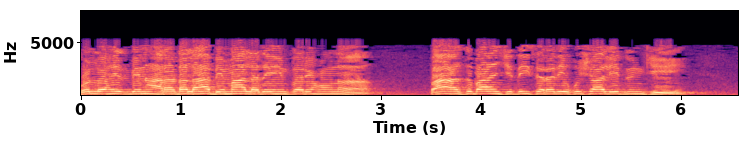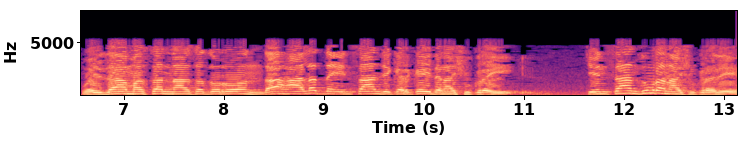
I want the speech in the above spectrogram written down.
کل حزب هر ډلا بما لديهم فرحون پس باندې چې دې سره دي خوشالي دونکي و اذا مسن ناس ضرون دا حالت د انسان ذکر کوي د ناشکرۍ چې انسان دومره ناشکر دی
